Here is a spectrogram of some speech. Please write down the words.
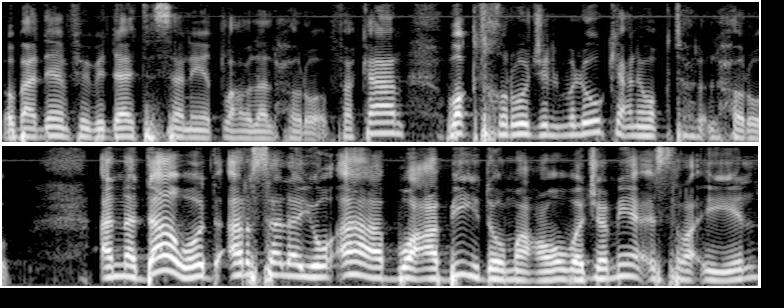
وبعدين في بداية السنة يطلعوا للحروب. فكان وقت خروج الملوك يعني وقت الحروب. أن داود أرسل يؤاب وعبيده معه وجميع إسرائيل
